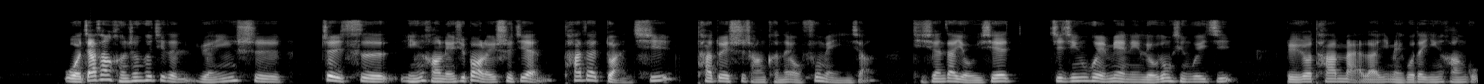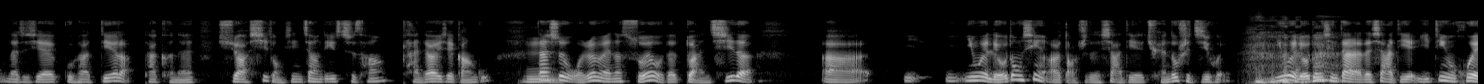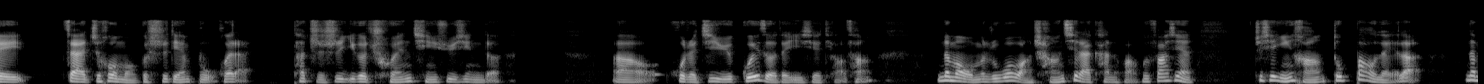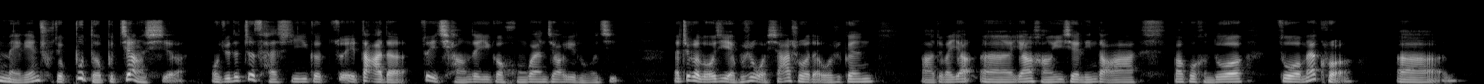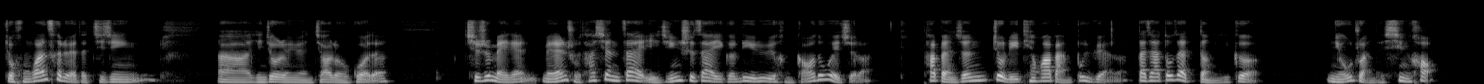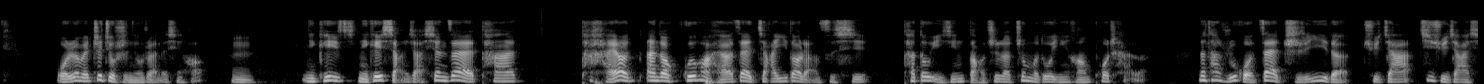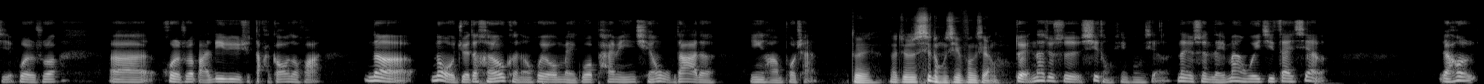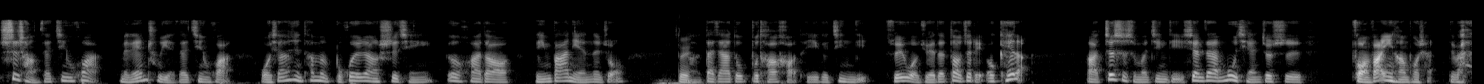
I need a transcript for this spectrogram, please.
我加仓恒生科技的原因是，这次银行连续暴雷事件，它在短期它对市场可能有负面影响，体现在有一些基金会面临流动性危机。比如说，他买了美国的银行股，那这些股票跌了，他可能需要系统性降低持仓，砍掉一些港股。但是我认为呢，所有的短期的，呃，因因为流动性而导致的下跌，全都是机会。因为流动性带来的下跌，一定会在之后某个时点补回来。它只是一个纯情绪性的，呃，或者基于规则的一些调仓。那么我们如果往长期来看的话，会发现这些银行都暴雷了，那美联储就不得不降息了。我觉得这才是一个最大的、最强的一个宏观交易逻辑。那这个逻辑也不是我瞎说的，我是跟啊，对吧？央呃央行一些领导啊，包括很多做 macro 呃就宏观策略的基金啊、研究人员交流过的。其实美联美联储它现在已经是在一个利率很高的位置了，它本身就离天花板不远了，大家都在等一个扭转的信号。我认为这就是扭转的信号。嗯你可以你可以想一下，现在它它还要按照规划还要再加一到两次息，它都已经导致了这么多银行破产了。那它如果再执意的去加继续加息，或者说呃或者说把利率去打高的话，那那我觉得很有可能会有美国排名前五大的银行破产。对，那就是系统性风险了。对，那就是系统性风险了，那就是雷曼危机再现了。然后市场在进化，美联储也在进化，我相信他们不会让事情恶化到零八年那种，对啊大家都不讨好的一个境地。所以我觉得到这里 OK 了，啊，这是什么境地？现在目前就是广发银行破产，对吧？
